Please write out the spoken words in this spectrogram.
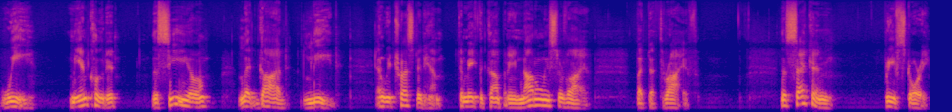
we, me included, the CEO, let God lead, and we trusted him to make the company not only survive, but to thrive. The second brief story,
